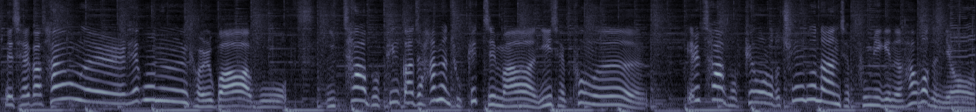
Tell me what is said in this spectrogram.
근데 제가 사용을 해본 결과 뭐 2차 버핑까지 하면 좋겠지만 이 제품은 1차 버핑으로도 충분한 제품이기는 하거든요.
